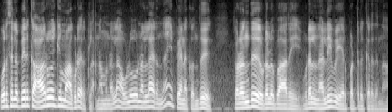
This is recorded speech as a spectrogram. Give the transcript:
ஒரு சில பேருக்கு ஆரோக்கியமாக கூட இருக்கலாம். நம்ம நல்லா அவ்வளோ நல்லா இருந்தேன். இப்போ எனக்கு வந்து தொடர்ந்து உடல் உபாதை உடல் நலிவு ஏற்பட்டிருக்கிறதுனா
